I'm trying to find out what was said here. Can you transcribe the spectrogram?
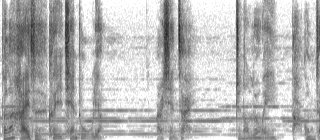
本来孩子可以前途无量，而现在只能沦为打工仔，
